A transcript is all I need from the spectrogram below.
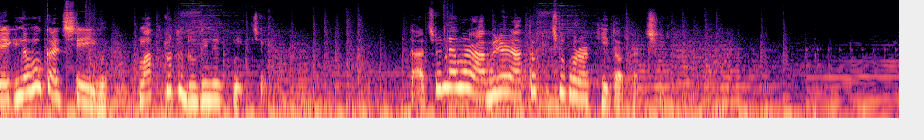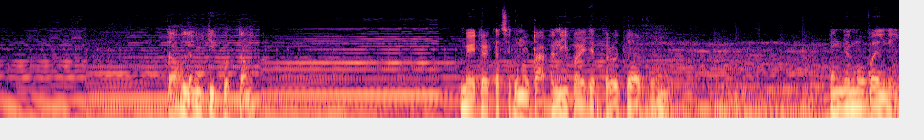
মেঘনা হোক আর সেই হোক মাত্র তো দুদিনের পরিচয়। তার জন্য আমার আবিরের এত কিছু করার কি দরকার ছিল? তাহলে আমি কি করতাম? মেয়েটার কাছে কোনো টাকা নেই বাইরে ফেরত দেওয়ার জন্য। সঙ্গে মোবাইল নেই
